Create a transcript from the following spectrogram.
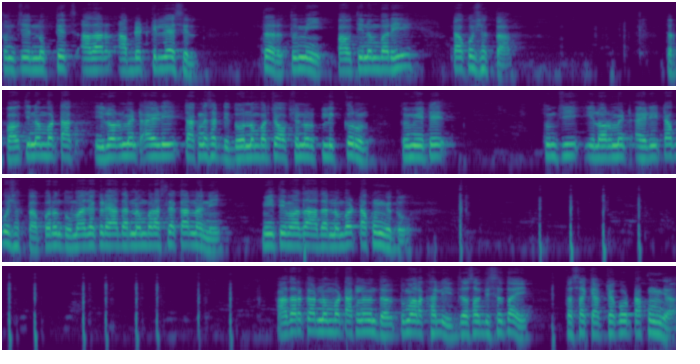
तुमचे नुकतेच आधार अपडेट केले असेल तर तुम्ही पावती नंबरही टाकू शकता. तर पावती नंबर टाक इलॉरमेंट आय डी टाकण्यासाठी दोन नंबरच्या ऑप्शनवर क्लिक करून तुम्ही इथे तुमची इलॉरमेंट आय डी टाकू शकता. परंतु माझ्याकडे आधार नंबर असल्या कारणाने मी इथे माझा आधार नंबर टाकून घेतो. आधार कार्ड नंबर टाकल्यानंतर तुम्हाला खाली जसा दिसत आहे तसा कॅप्चा कोड टाकून घ्या.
